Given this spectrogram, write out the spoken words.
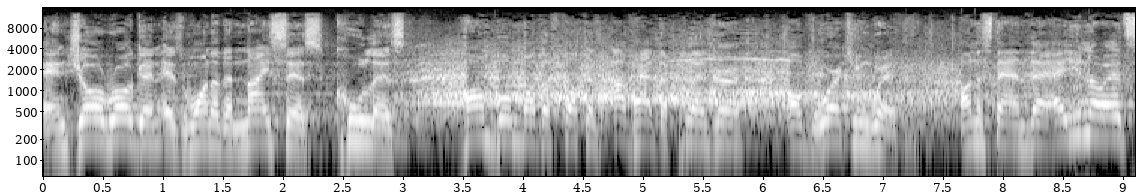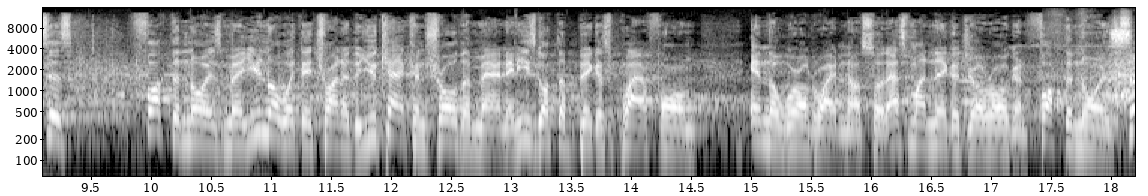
And Joe Rogan is one of the nicest, coolest, humble motherfuckers I've had the pleasure of working with. Understand that? And you know, it's just fuck the noise, man. You know what they're trying to do. You can't control the man, and he's got the biggest platform in the world right now. So that's my nigga Joe Rogan. Fuck the noise.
